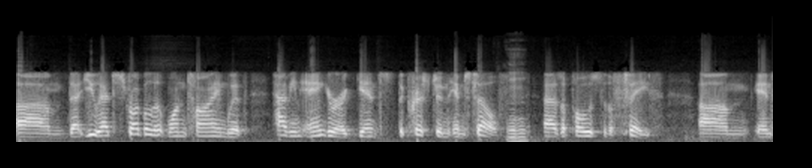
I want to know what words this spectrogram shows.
um, that you had struggled at one time with having anger against the Christian himself Mm-hmm. as opposed to the faith, um, and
